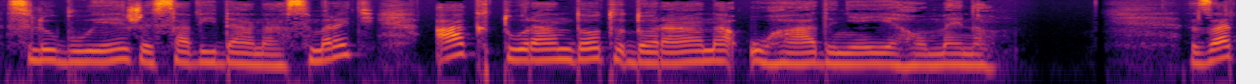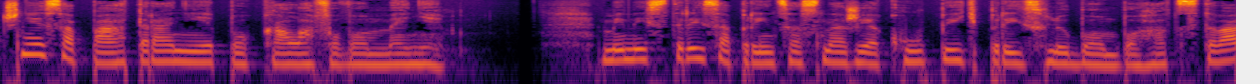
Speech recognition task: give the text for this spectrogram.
Sľubuje, že sa vydá na smrť, ak Turandot do rána uhádne jeho meno. Začne sa pátranie po Kalafovom mene. Ministri sa princa snažia kúpiť prísľubom bohatstva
